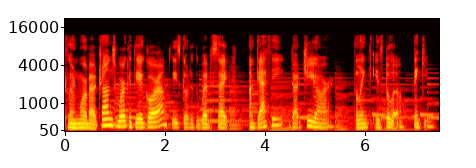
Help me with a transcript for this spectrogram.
To learn more about John's work at the Agora, please go to the website agathe.gr. The link is below. Thank you.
